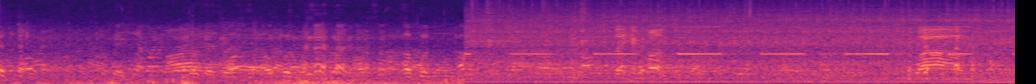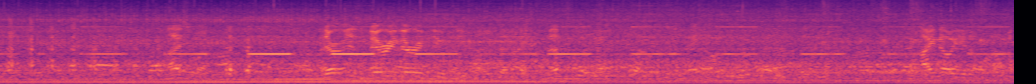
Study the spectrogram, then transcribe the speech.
Wow. nice one. There is very, very few people that I, I know you don't.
